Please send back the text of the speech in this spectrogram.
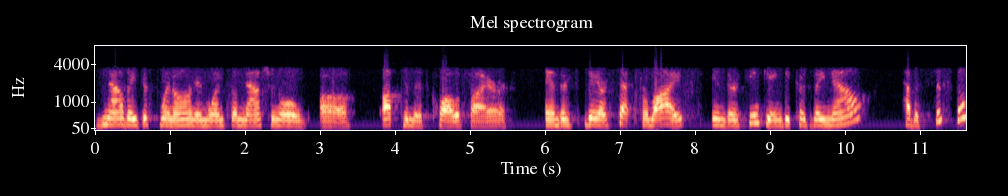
now they just went on and won some national uh, optimist qualifier, and they are set for life in their thinking because they now have a system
